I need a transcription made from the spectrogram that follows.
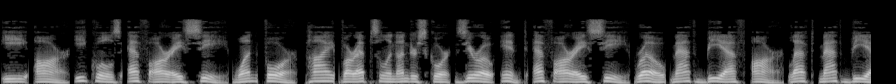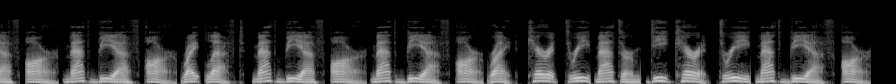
E R equals FRAC 1 4 Pi var epsilon underscore 0 int FRAC rho Math R left Math R Math R right left Math R Math R right caret 3 Mathrm D caret 3 Math R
